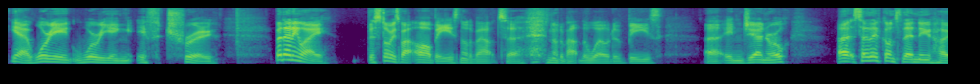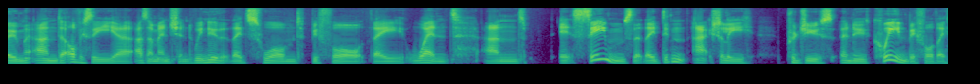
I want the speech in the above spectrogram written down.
yeah, worrying, worrying if true. But anyway, the story's about our bees, not about uh, not about the world of bees uh, in general. Uh, so they've gone to their new home, and obviously, uh, as I mentioned, we knew that they'd swarmed before they went, and it seems that they didn't actually produce a new queen before they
